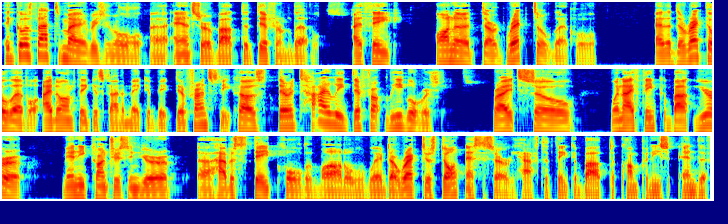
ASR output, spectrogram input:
it goes back to my original uh, answer about the different levels. I think on a director level, at a director level, I don't think it's going to make a big difference because they're entirely different legal regimes, right? So when I think about Europe, many countries in Europe uh, have a stakeholder model where directors don't necessarily have to think about the companies and the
